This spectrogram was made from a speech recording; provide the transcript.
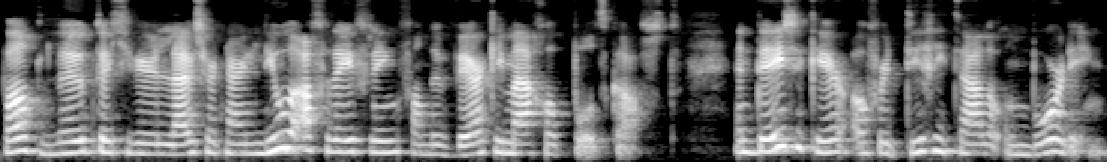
Wat leuk dat je weer luistert naar een nieuwe aflevering van de Werkimago podcast. En deze keer over digitale onboarding.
